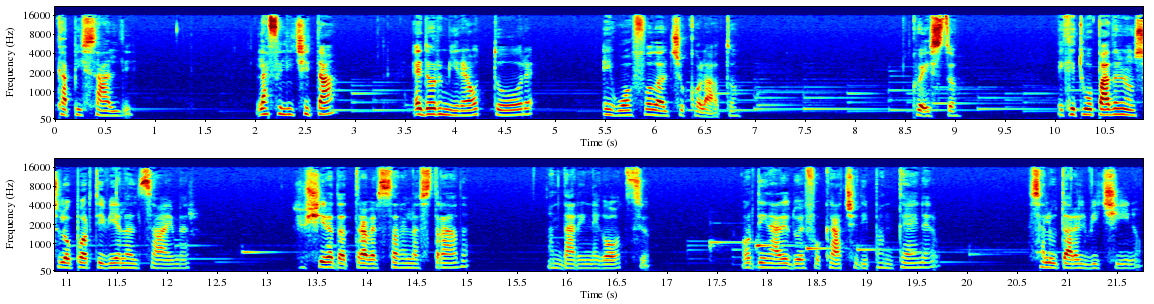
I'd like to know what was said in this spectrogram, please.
Capisaldi. La felicità è dormire otto ore e waffle al cioccolato. Questo è che tuo padre non se lo porti via l'Alzheimer. Riuscire ad attraversare la strada, andare in negozio, ordinare due focacce di pantenero, salutare il vicino,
